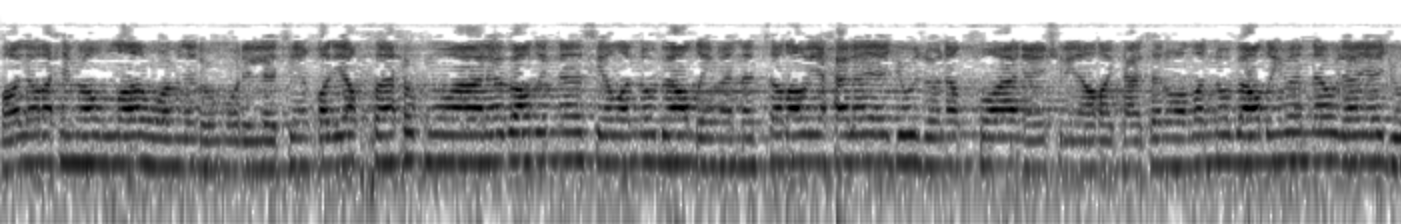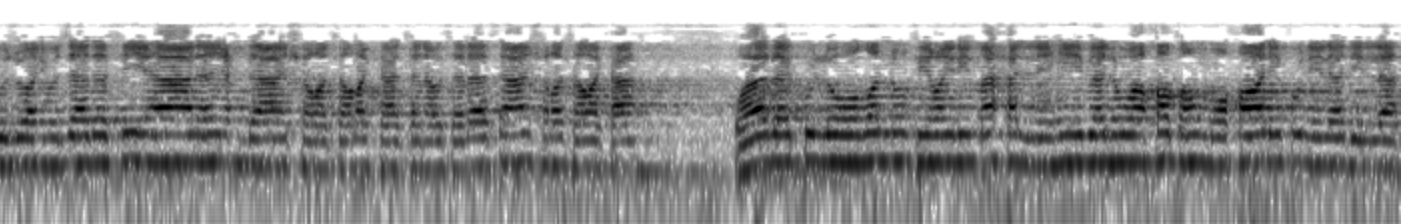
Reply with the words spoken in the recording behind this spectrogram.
قال رحمه الله ومن الأمور التي قد يخفى حكمها على بعض الناس يظن بعضهم أن التراويح لا يجوز نقصها عن عشرين ركعة وظن بعضهم أنه لا يجوز أن يزاد فيها على إحدى عشرة ركعة أو ثلاث عشرة ركعة. وهذا كله ظن في غير محله بل هو خطأ مخالف للأدلة.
